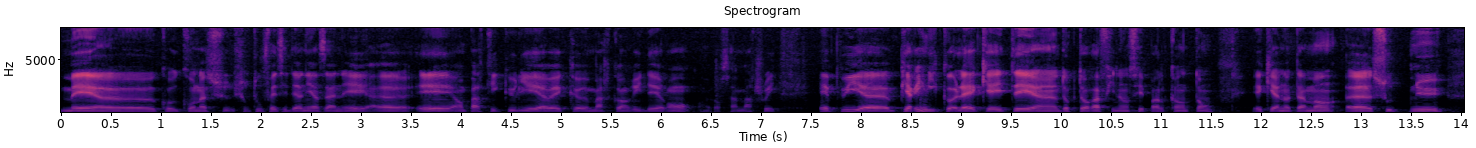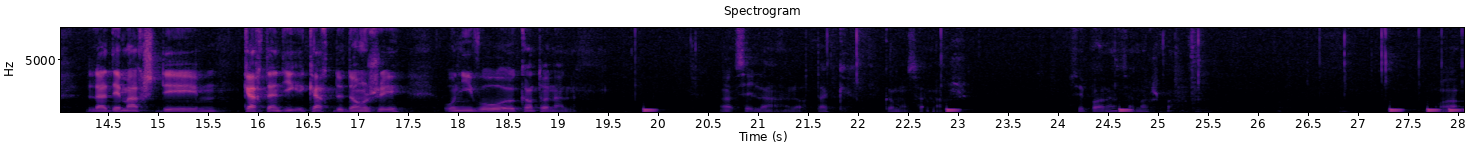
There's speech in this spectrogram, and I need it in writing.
mais euh, qu'on a su- surtout fait ces dernières années, euh, et en particulier avec euh, Marc-Henri Desron. Alors ça marche, oui. Et puis euh, Pierre Nicolet, qui a été un doctorat financé par le canton et qui a notamment soutenu la démarche des hum, cartes, cartes de danger au niveau cantonal. Ah, c'est là, alors tac, comment ça marche? C'est pas là, ça marche pas? Voilà.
